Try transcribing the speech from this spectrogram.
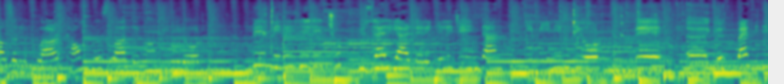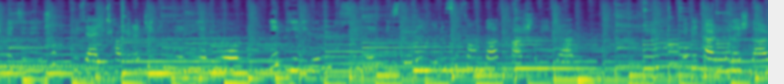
hazırlıklar tam hızla devam ediyor. Ve menajeri çok güzel yerlere geleceğinden eminim diyor ve e, Gökberk Demirci'nin çok güzel kamera çekimlerini yapıyor. Yepyeni görüntüsüyle bizleri yeni sezonda karşılayacak. Evet arkadaşlar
